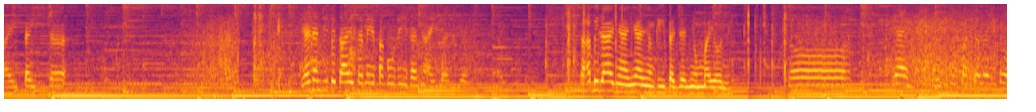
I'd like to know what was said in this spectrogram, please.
High tide siya. Yan, nandito tayo sa may paguriran na island yan. Sa kabila niya, yan, yung kita dyan yung mayon. So, yan, pwede mo pasyalan to.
